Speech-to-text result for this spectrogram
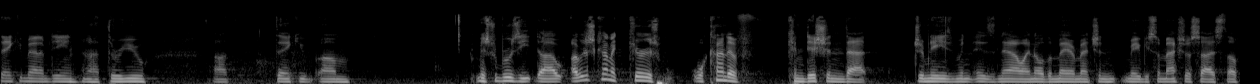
Thank you, Madam Dean. Uh, Through you, uh, thank you. Um, Mr. Bruzy, uh, I was just kind of curious what kind of condition that gymnasium is now. I know the mayor mentioned maybe some exercise stuff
